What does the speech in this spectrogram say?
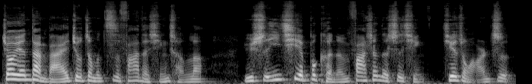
胶原蛋白就这么自发的形成了。于是，一切不可能发生的事情接踵而至。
